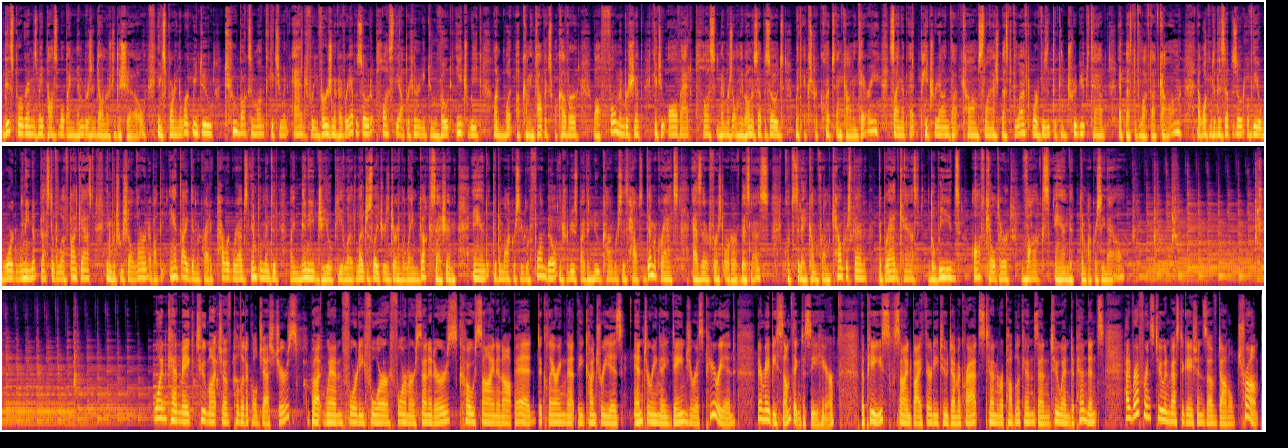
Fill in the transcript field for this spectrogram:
This program is made possible by members and donors to the show. In supporting the work we do, two bucks a month gets you an ad-free version of every episode, plus the opportunity to vote each week on what upcoming topics we'll cover, while full membership gets you all that plus members-only bonus episodes with extra clips and commentary. Sign up at patreon.com slash best of or visit the contribute tab at bestoftheleft.com. Now welcome to this episode of the award-winning Best of the Left podcast, in which we shall learn about the anti-democratic power grabs implemented by many GOP led legislatures during the lame duck session, and the democracy reform bill introduced by the new Congress's House Democrats as their first order of business. Clips today come from Counterspin, The Bradcast, The Weeds, Off Kilter, Vox, and Democracy Now! One can make too much of political gestures, but when 44 former senators co-sign an op-ed declaring that the country is entering a dangerous period, there may be something to see here. The piece, signed by 32 Democrats, 10 Republicans, and 2 independents, had reference to investigations of Donald Trump.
